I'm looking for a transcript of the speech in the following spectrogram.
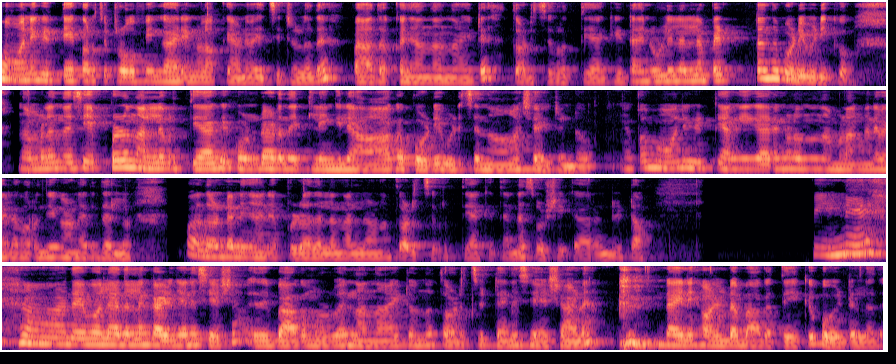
മോന് കിട്ടിയ കുറച്ച് ട്രോഫിയും കാര്യങ്ങളൊക്കെയാണ് വെച്ചിട്ടുള്ളത്. അപ്പോൾ അതൊക്കെ ഞാൻ നന്നായിട്ട് തുടച്ച് വൃത്തിയാക്കിയിട്ട് അതിന്റെ ഉള്ളിലെല്ലാം പെട്ടെന്ന് പൊടി പിടിക്കും. നമ്മളെന്ന് വെച്ചാൽ എപ്പോഴും നല്ല വൃത്തിയാക്കി കൊണ്ടുനടന്നിട്ടില്ലെങ്കിൽ ആകെ പൊടി പിടിച്ച് നാശമായിട്ടുണ്ടാവും അപ്പോൾ മോന് കിട്ടിയ അംഗീകാരങ്ങളൊന്നും നമ്മൾ അങ്ങനെ വില കുറഞ്ഞ് കാണരുതല്ലോ. അപ്പോൾ അതുകൊണ്ട് തന്നെ ഞാൻ എപ്പോഴും അതെല്ലാം നല്ലോണം തുടച്ച് വൃത്തിയാക്കി തന്നെ സൂക്ഷിക്കാറുണ്ട് കേട്ടോ പിന്നെ അതേപോലെ അതെല്ലാം കഴിഞ്ഞതിന് ശേഷം ഈ ഭാഗം മുഴുവൻ നന്നായിട്ടൊന്ന് തുടച്ചിട്ടതിന് ശേഷമാണ് ഡൈനിങ് ഹാളിന്റെ ഭാഗത്തേക്ക് പോയിട്ടുള്ളത്.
